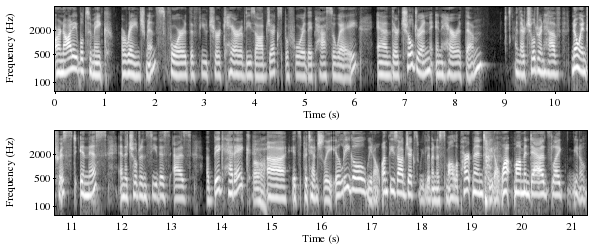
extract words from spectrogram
are not able to make arrangements for the future care of these objects before they pass away, and their children inherit them and their children have no interest in this, and the children see this as a big headache. Uh, it's potentially illegal. We don't want these objects. We live in a small apartment. We don't want mom and dad's like you know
